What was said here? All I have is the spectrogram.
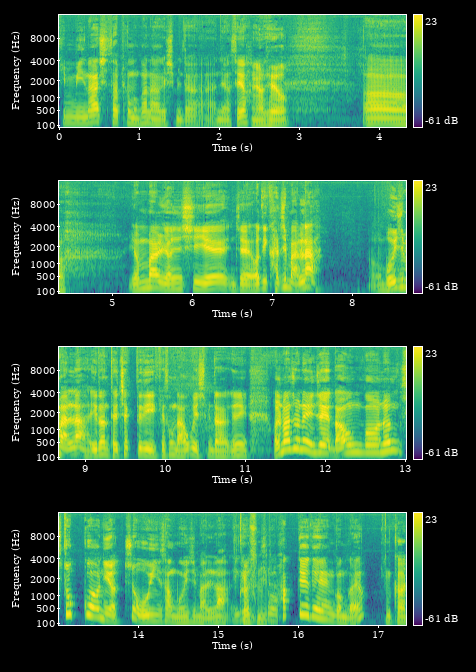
김민아 시사평론가 나와 계십니다. 안녕하세요. 안녕하세요. 어, 연말 연시에 이제 어디 가지 말라, 어, 모이지 말라 이런 대책들이 계속 나오고 있습니다. 얼마 전에 이제 나온 거는 수도권이었죠. 5인 이상 모이지 말라. 이게 그렇습니다. 좀 확대된 건가요? 그러니까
